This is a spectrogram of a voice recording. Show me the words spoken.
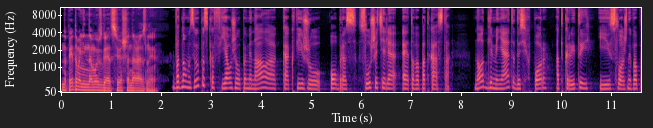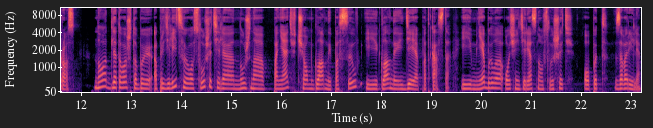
Но при этом они, на мой взгляд, совершенно разные. В одном из выпусков я уже упоминала, как вижу образ слушателя этого подкаста. Но для меня это до сих пор открытый и сложный вопрос. Но для того, чтобы определить своего слушателя, нужно понять, в чем главный посыл и главная идея подкаста. И мне было очень интересно услышать опыт заварили.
